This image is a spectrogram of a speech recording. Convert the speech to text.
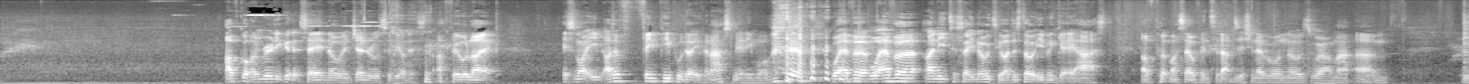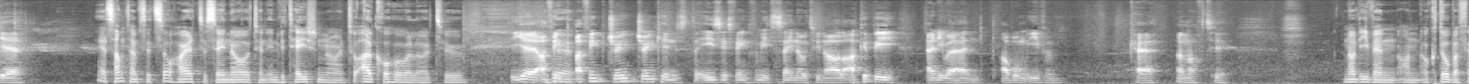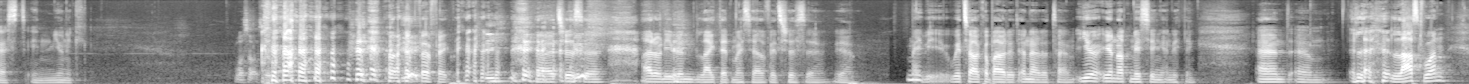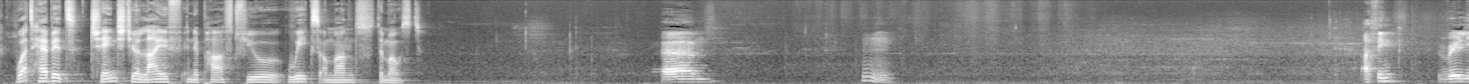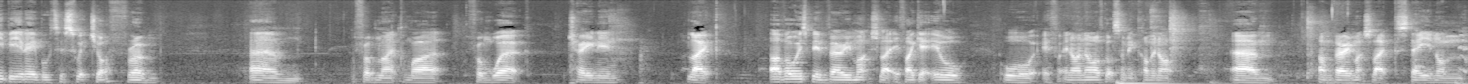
I've gotten really good at saying no in general. To be honest, I feel like it's not. Even, I don't think people don't even ask me anymore. whatever, whatever I need to say no to, I just don't even get it asked. I've put myself into that position. Everyone knows where I'm at. Um, yeah. Yeah, sometimes it's so hard to say no to an invitation or to alcohol or to. Yeah, I think yeah. I think drink drinking's the easiest thing for me to say no to now. Like I could be anywhere and I won't even care enough to. Not even on Oktoberfest in Munich. What's Oktoberfest? Perfect. uh, it's just uh, I don't even like that myself. It's just uh, yeah. Maybe we talk about it another time. You're you're not missing anything. And um, last one. What habit changed your life in the past few weeks or months the most? Um, hmm. I think really being able to switch off from um, from like my from work training like I've always been very much like if I get ill or if and I know I've got something coming up um, I'm very much like staying on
